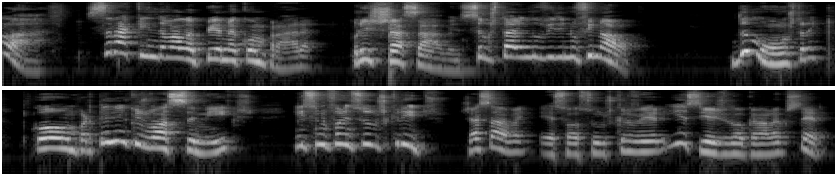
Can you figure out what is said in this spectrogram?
Olá, será que ainda vale a pena comprar? Por isso já sabem, se gostarem do vídeo no final, demonstrem, compartilhem com os vossos amigos e se não forem subscritos, já sabem, é só subscrever e assim ajudam o canal a crescer.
